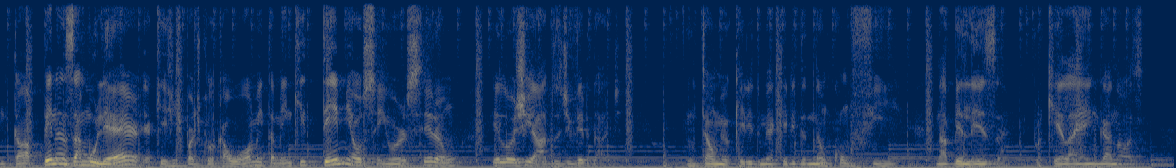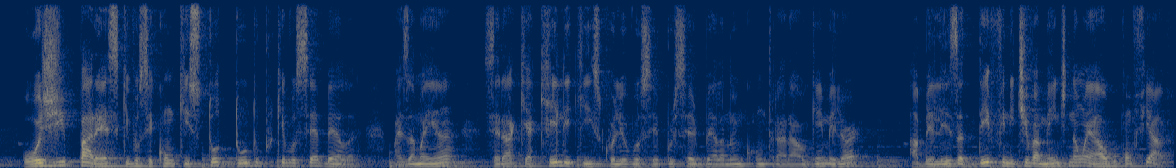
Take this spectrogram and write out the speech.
Então apenas a mulher, e aqui a gente pode colocar o homem também que teme ao Senhor serão elogiados de verdade. Então, meu querido, minha querida, não confie na beleza, porque ela é enganosa. Hoje parece que você conquistou tudo porque você é bela, mas amanhã será que aquele que escolheu você por ser bela não encontrará alguém melhor? A beleza definitivamente não é algo confiável.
